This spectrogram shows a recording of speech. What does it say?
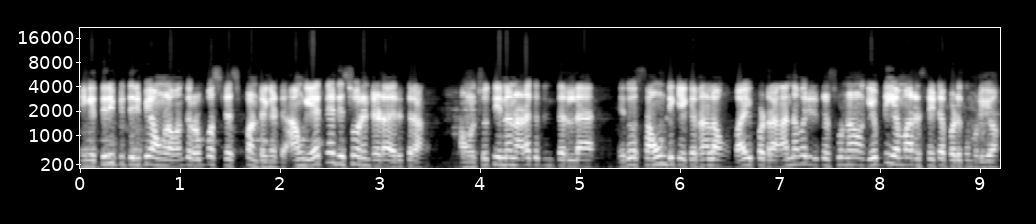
நீங்க திருப்பி திருப்பி அவங்கள வந்து ரொம்ப ஸ்ட்ரெஸ் பண்றீங்க அவங்க ஏற்கனவே டிஸ்ஓரியன்டா இருக்கிறாங்க. அவங்க சுத்தி என்ன நடக்குதுன்னு தெரியல. ஏதோ சவுண்ட் கேட்கறதுனால அவங்க பயப்படுறாங்க. அந்த மாதிரி இருக்கிற சூழ்நிலை அவங்க எப்படி எம்ஆர்எஸ் ஸ்ட்ரைட்டா படுக்க முடியும்?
